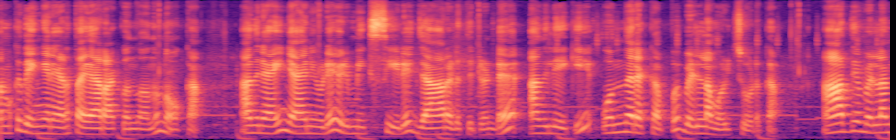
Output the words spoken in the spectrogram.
നമുക്കിത് എങ്ങനെയാണ് തയ്യാറാക്കുന്നതെന്ന് നോക്കാം. അതിനായി ഞാനിവിടെ ഒരു മിക്സിയുടെ ജാർ എടുത്തിട്ടുണ്ട്. അതിലേക്ക് ഒന്നര കപ്പ് വെള്ളം ഒഴിച്ചു കൊടുക്കാം. ആദ്യം വെള്ളം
